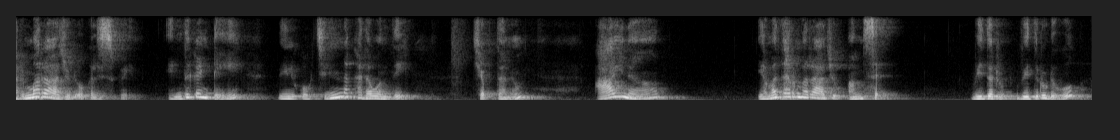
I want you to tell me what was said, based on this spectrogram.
ధర్మరాజులో కలిసిపోయింది. ఎందుకంటే దీనికి ఒక చిన్న కథ ఉంది చెప్తాను. ఆయన యమధర్మరాజు అంశ విదురు విదురుడు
